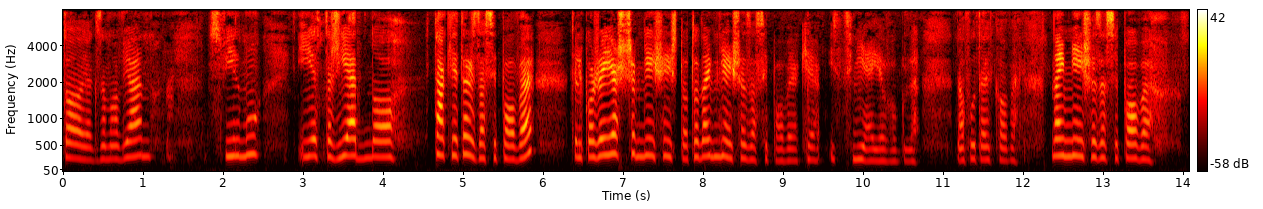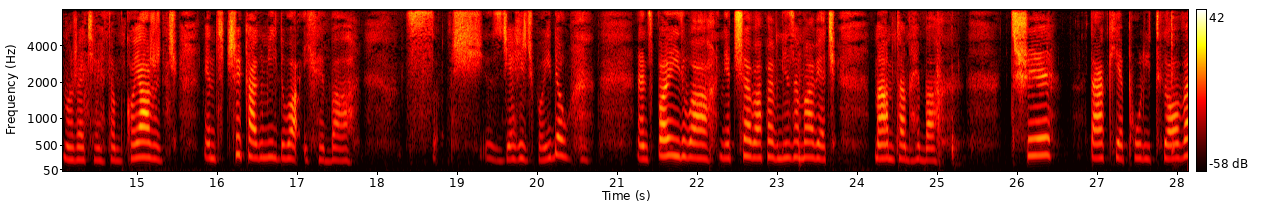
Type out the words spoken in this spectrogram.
to jak zamawiałem z filmu i jest też jedno takie też zasypowe, tylko że jeszcze mniejsze niż to, to najmniejsze zasypowe, jakie istnieje w ogóle na futerkowe. Najmniejsze zasypowe możecie tam kojarzyć, więc trzy karmidła i chyba z, z 10 poidą. Więc poidła nie trzeba pewnie zamawiać. Mam tam chyba trzy takie półlitrowe,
